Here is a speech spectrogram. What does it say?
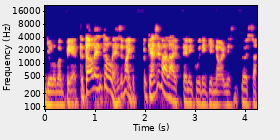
julmempi. Että tää oli, tolleen, se vaikutti, se väläytteli kuitenkin noin, noissa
